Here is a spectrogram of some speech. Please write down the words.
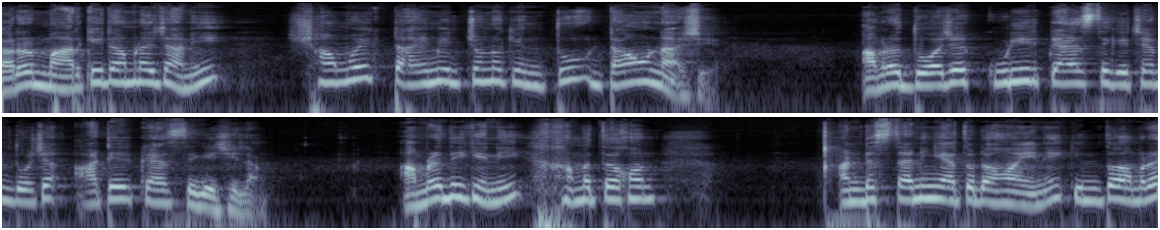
কারণ মার্কেট আমরা জানি সাময়িক টাইমের জন্য কিন্তু ডাউন আসে। আমরা দু হাজার কুড়ির ক্র্যাশ দেখেছিলাম দু হাজার আটের ক্র্যাশ দেখেছিলাম। আমরা দেখিনি, আমরা তখন আন্ডারস্ট্যান্ডিং এতটা হয়নি, কিন্তু আমরা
